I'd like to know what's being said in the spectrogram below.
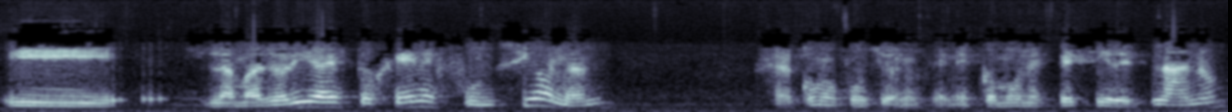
Y la mayoría de estos genes funcionan, o sea, ¿cómo funciona un gen? Es como una especie de plano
